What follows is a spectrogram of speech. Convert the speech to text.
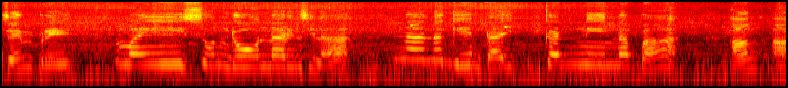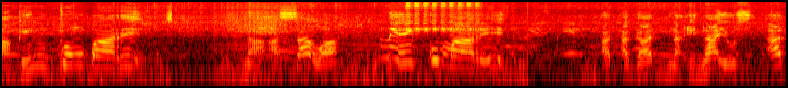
Siyempre, may sundo na rin sila na naghihintay kanina pa ang aking kumpare na asawa ni kumare at agad na inayos at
